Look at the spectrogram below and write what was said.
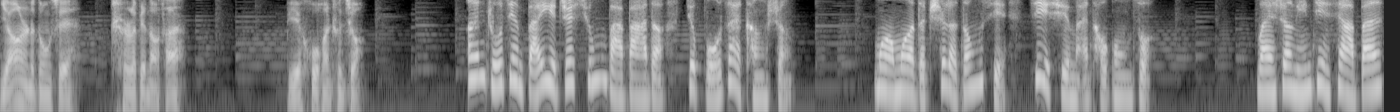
洋人的东西吃了变脑残，别呼唤春秋。”安竹见白一之凶巴巴的，就不再吭声，默默的吃了东西，继续埋头工作。晚上临近下班，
